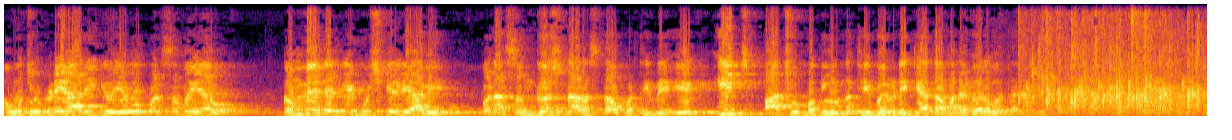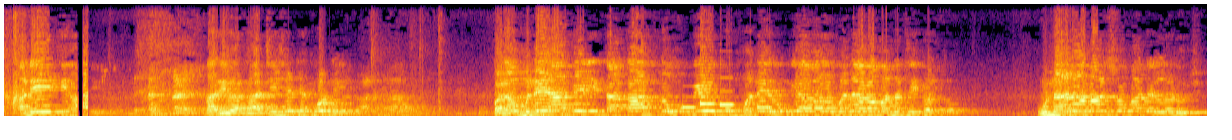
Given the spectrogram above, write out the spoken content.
હું ચૂંટણી હારી ગયો એવો પણ સમય આવ્યો. ગમે તેટલી મુશ્કેલી આવી પણ આ સંઘર્ષના રસ્તા ઉપરથી મેં એક ઇંચ પાછું પગલું નથી ભર્યું ને કહેતા મને ગર્વ થાય છે. અને ઇતિહાસ મારી વાત સાચી છે કે ખોટી? પણ અમને આપેલી તાકાતનો ઉપયોગ હું મને રૂપિયા વાળો બનાવવામાં નથી કરતો. હું નાના માણસો માટે લડું છું.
